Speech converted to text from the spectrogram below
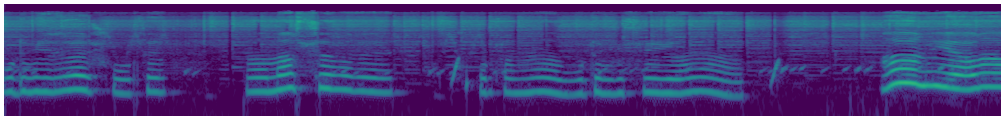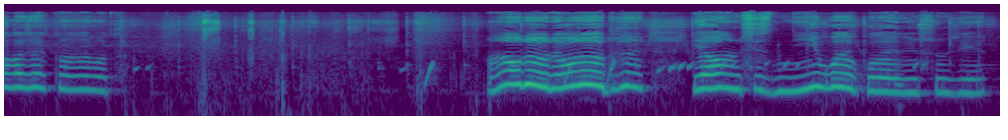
Burada biri var şu orta. Ya nasıl söylemedi? Şu orta ne? Burada bir sürü yalan öldü ya. Onu alacaktım alamadım. Aha o da öldü, o da öldü. Ya oğlum siz niye bu kadar kolay diyorsunuz ya?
